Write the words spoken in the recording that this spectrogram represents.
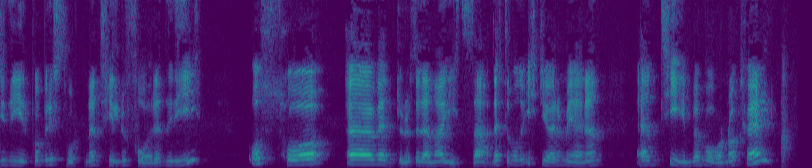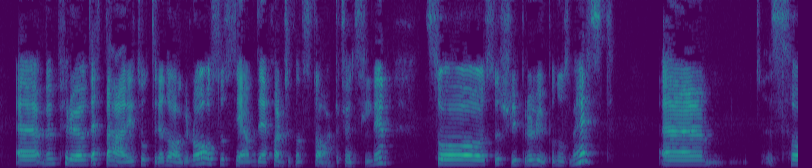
gnir på brystvortene til du får en ri. Og så eh, venter du til den har gitt seg. Dette må du ikke gjøre mer enn en time morgen og kveld. Eh, men prøv dette her i to-tre dager nå, og så se om det kanskje kan starte fødselen din. Så, så slipper du å lure på noe som helst. Uh, så,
